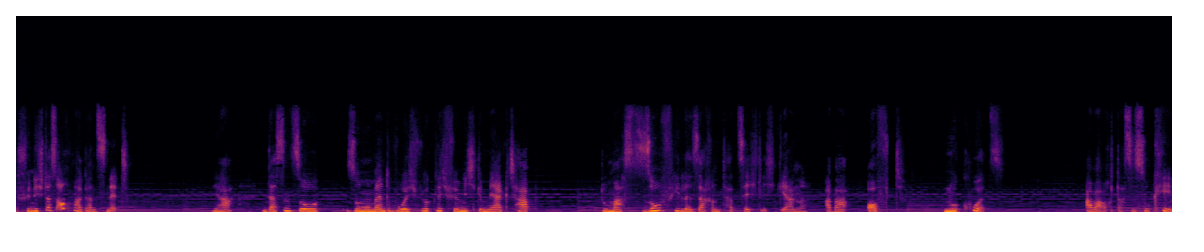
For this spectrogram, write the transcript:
finde ich das auch mal ganz nett. Ja, das sind so, so Momente, wo ich wirklich für mich gemerkt habe, du machst so viele Sachen tatsächlich gerne, aber oft nur kurz. Aber auch das ist okay.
